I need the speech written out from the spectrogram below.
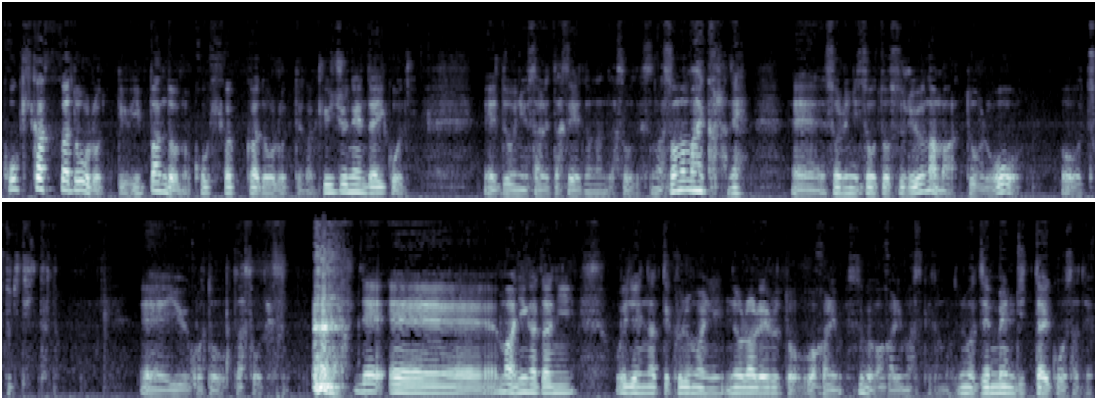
高規格化道路っていう、一般道の高規格化道路っていうのは90年代以降にえ導入された制度なんだそうですが、その前からね、えそれに相当するような、まあ、道路を作っていったと、えいうことだそうです。で、えー、まあ、新潟においでになって車に乗られるとわかり、すぐわかりますけども、全面立体交差で、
